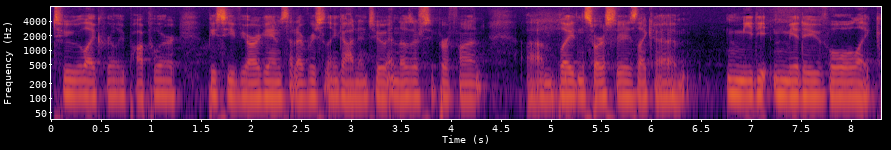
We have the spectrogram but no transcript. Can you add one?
two like really popular PC VR games that I've recently gotten into, and those are super fun. Um, Blade and Sorcery is like a medi- medieval like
